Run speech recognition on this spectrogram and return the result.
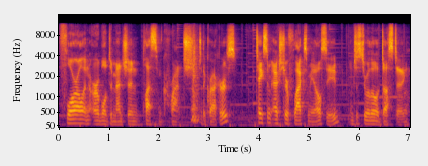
floral and herbal dimension, plus some crunch to the crackers. Take some extra flax meal seed and just do a little dusting.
